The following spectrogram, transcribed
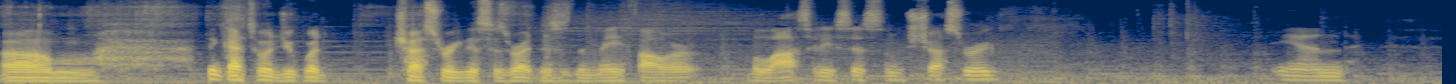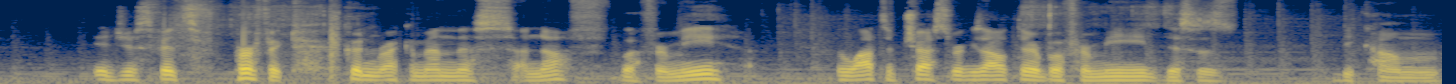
Um, I think I told you what chest rig this is, right? This is the Mayflower Velocity Systems chest rig. And it just fits perfect. Couldn't recommend this enough, but for me, lots of chest rigs out there, but for me, this has become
